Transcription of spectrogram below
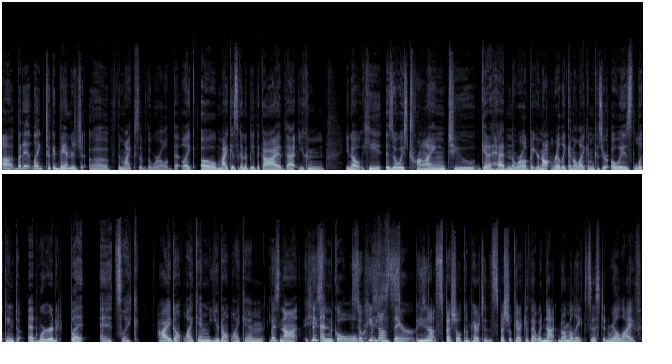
Uh, but it like took advantage of the mics of the world that like, oh, Mike is going to be the guy that you can, you know, he is always trying to get ahead in the world, but you're not really going to like him because you're always looking to Edward. But it's like, I don't like him. You don't like him. But he's not he's- the end goal. so he's not he's there. He's not special compared to the special character that would not normally exist in real life.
